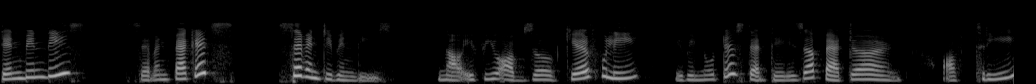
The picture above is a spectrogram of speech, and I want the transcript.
10 bindis, 7 packets, 70 bindis. Now if you observe carefully, you will notice that there is a pattern of 3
